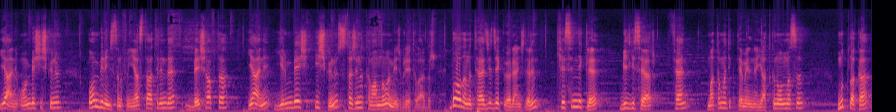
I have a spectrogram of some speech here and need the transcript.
yani 15 iş günü, 11. sınıfın yaz tatilinde 5 hafta yani 25 iş günü stajını tamamlama mecburiyeti vardır. Bu alanı tercih edecek öğrencilerin kesinlikle bilgisayar, fen, matematik temeline yatkın olması, mutlaka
